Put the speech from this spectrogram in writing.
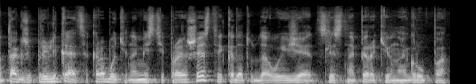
также привлекается к работе на месте происшествия, когда туда уезжает следственно-оперативная группа.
